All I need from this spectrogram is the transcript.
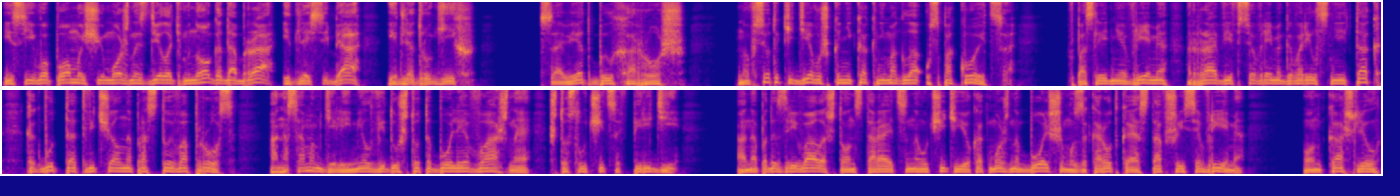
и с его помощью можно сделать много добра и для себя, и для других». Совет был хорош, но все-таки девушка никак не могла успокоиться. В последнее время Рави все время говорил с ней так, как будто отвечал на простой вопрос, а на самом деле имел в виду что-то более важное, что случится впереди. Она подозревала, что он старается научить ее как можно большему за короткое оставшееся время — он кашлял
